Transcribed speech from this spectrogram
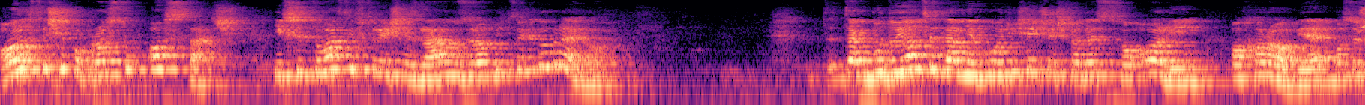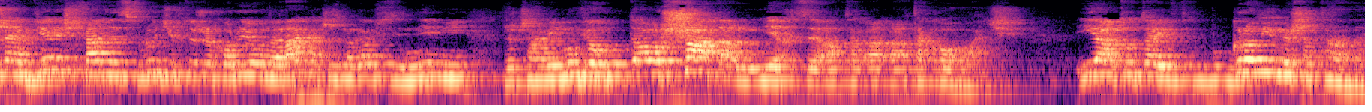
On chce się po prostu ostać i w sytuacji, w której się znalazł, zrobić coś dobrego. Tak budujące dla mnie było dzisiejsze świadectwo Oli o chorobie, bo słyszałem wiele świadectw ludzi, którzy chorują na raka czy zmagają się z innymi rzeczami. Mówią, to szatan mnie chce atakować. Ja tutaj gromimy szatana.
